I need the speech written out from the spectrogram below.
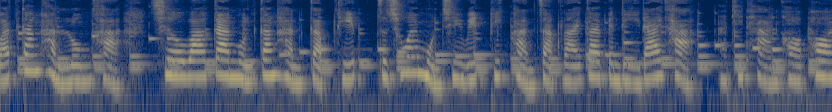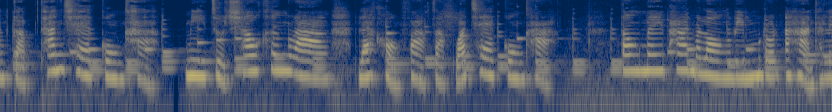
วัดกังหันลมค่ะ เชื่อว่าการหมุนกังหันกับทิศจะช่วยหมุนชีวิตพลิกผันจากร้ายกลายเป็นดีได้ค่ะ อธิษฐานขอพรกับท่านแชกงค่ะ มีจุดเช่าเครื่องราง และของฝากจากวัดแชกงค่ะ ต้องไม่พลาดมาลองลิ้มรสอาหารทะเล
